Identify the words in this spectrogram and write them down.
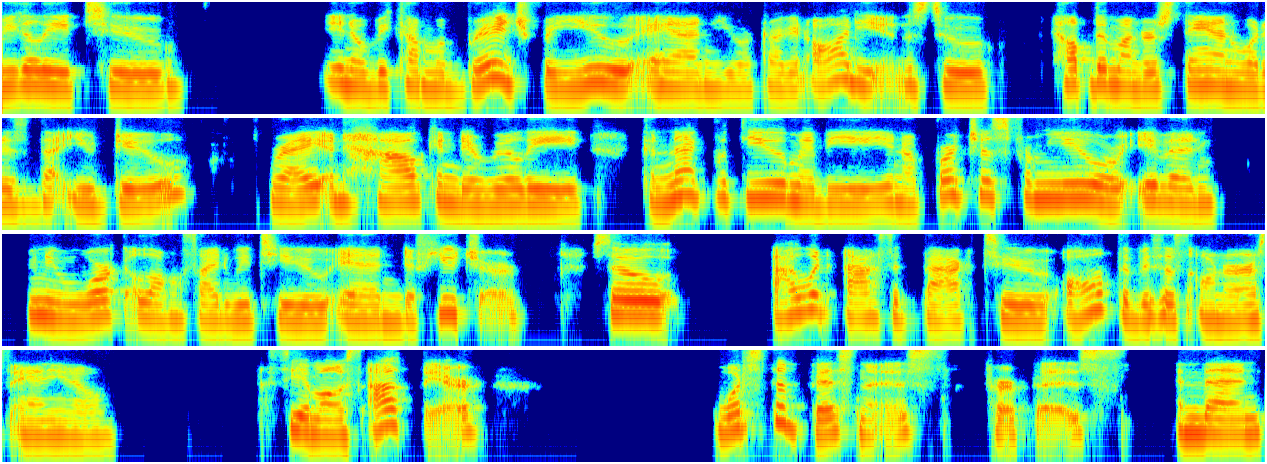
really to you know become a bridge for you and your target audience to help them understand what is that you do right? And how can they really connect with you maybe you know purchase from you or even you know work alongside with you in the future. So i would ask it back to all of the business owners and you know cmos out there. What's the business purpose and then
